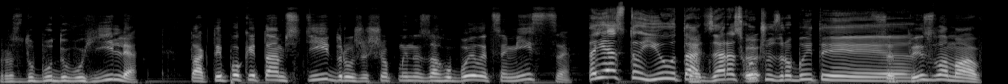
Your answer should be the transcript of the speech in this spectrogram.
роздобуду вугілля. Так, ти поки там стій, друже, щоб ми не загубили це місце. Та я стою, так, Так, зараз е, хочу зробити. Це ти зламав?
